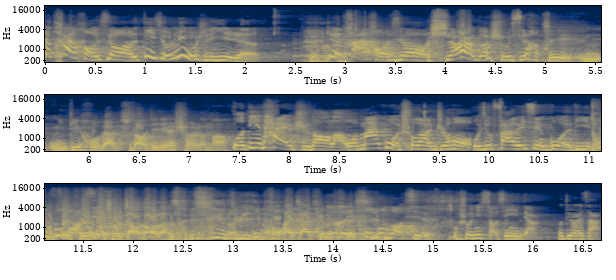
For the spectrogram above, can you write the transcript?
这太好笑了，地球六十亿人。这也太好笑了，十二个属相。所以你你弟后边知道这件事了吗？我弟太知道了。我妈跟我说完之后，我就发微信给我弟，通风报信。祸首找到了，就是你破坏家庭的和谐。通风报信，我说你小心一点。我弟说咋？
